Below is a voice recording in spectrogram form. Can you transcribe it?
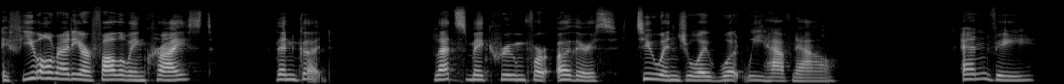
If you already are following Christ, then good. Let's make room for others to enjoy what we have now. Envy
